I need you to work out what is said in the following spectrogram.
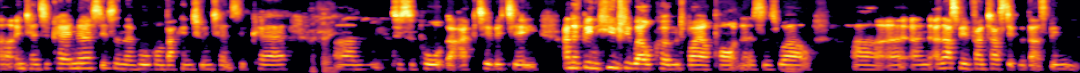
uh, intensive care nurses and they've all gone back into intensive care okay. um, to support that activity and have been hugely welcomed by our partners as hmm. well uh, and, and that's been fantastic that that's been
